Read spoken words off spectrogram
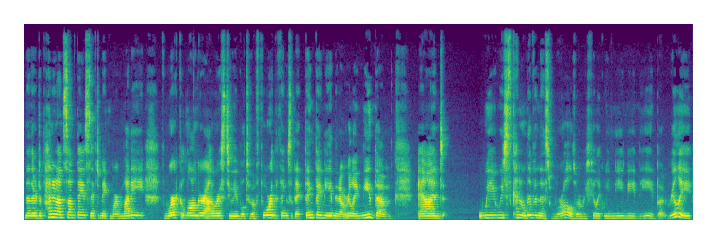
And then they're dependent on something, so they have to make more money, work longer hours to be able to afford the things that they think they need and they don't really need them. And we, we just kind of live in this world where we feel like we need, need, need, but really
